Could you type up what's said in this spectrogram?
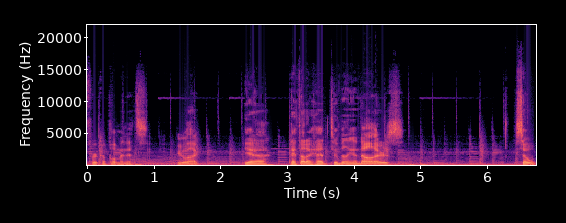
for a couple minutes, you're like, yeah, they thought I had $2 million. So,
